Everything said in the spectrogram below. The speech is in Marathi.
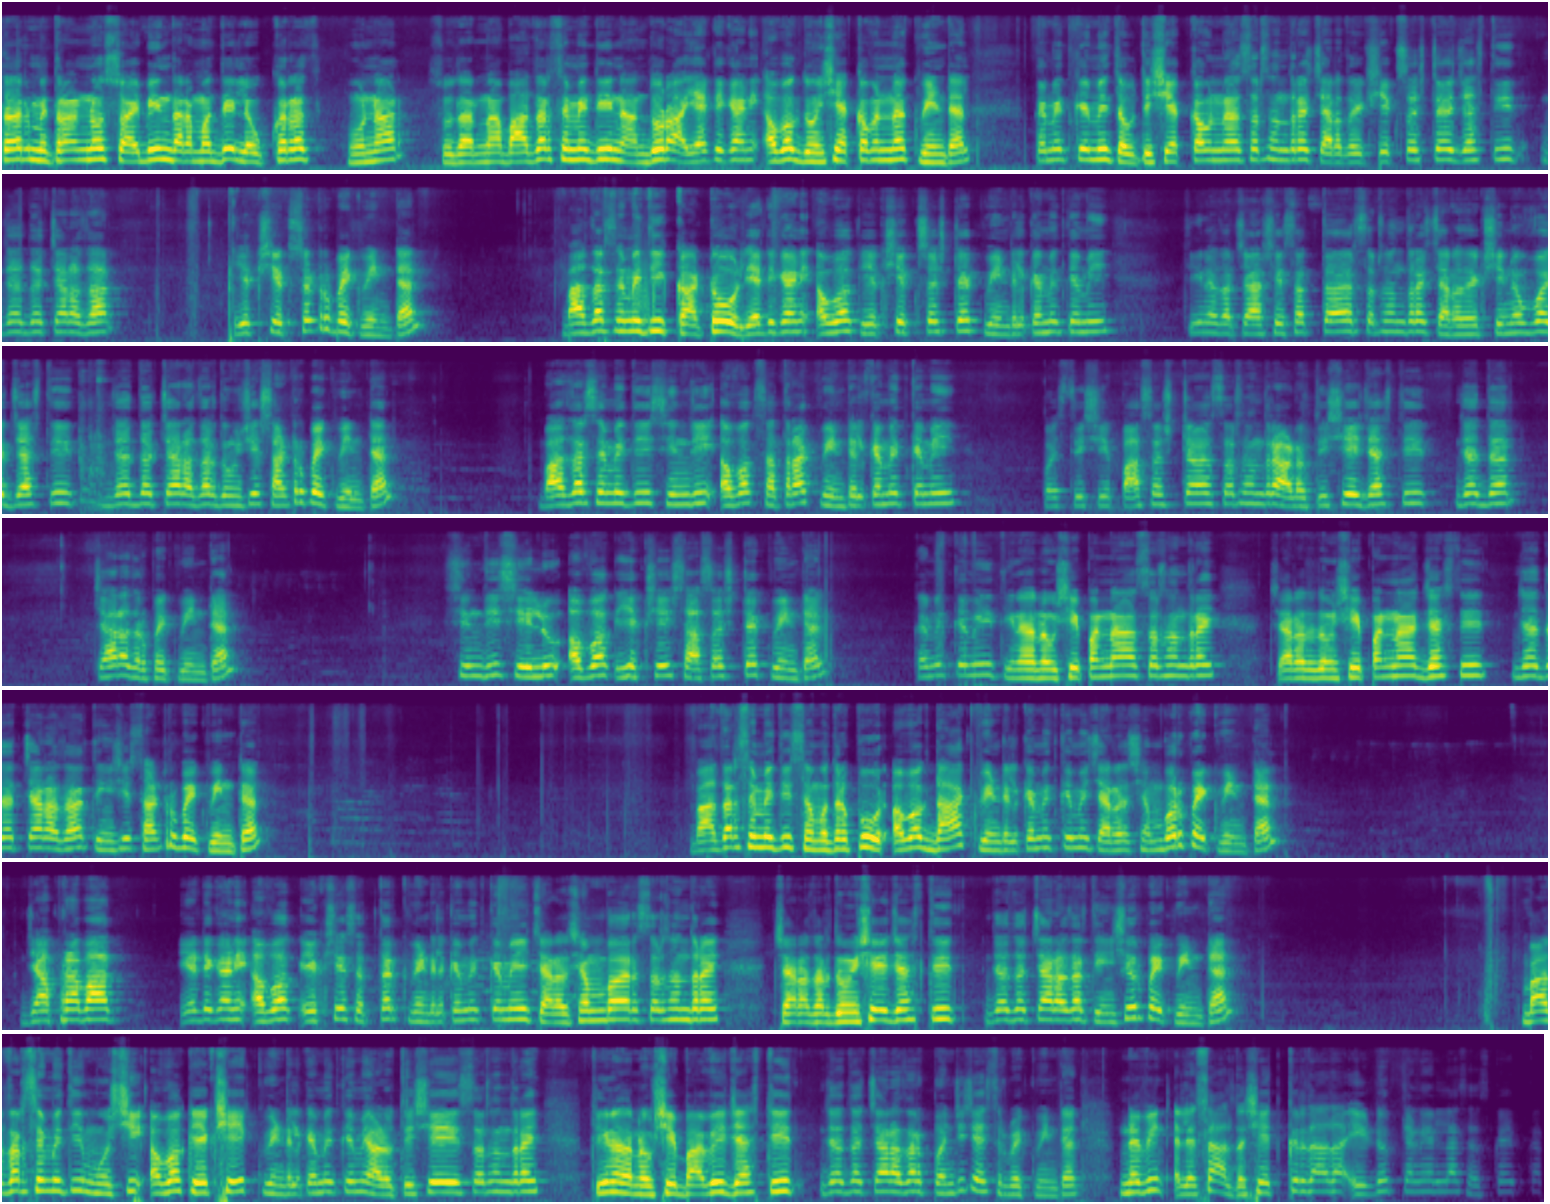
तर मित्रांनो सोयाबीन दरामध्ये लवकरच होणार सुधारणा. बाजार समिती नांदुरा या ठिकाणी अवक दोनशे एक्कावन्न क्विंटल कमीत कमी चौतीसशे एक्कावन्न सरसंद्र चार हजार एकशे एकसष्ट जास्तीत जास्त चार हजार एकशे एकसष्ट रुपये क्विंटल. बाजार समिती काटोल या ठिकाणी अवक एकशे एकसष्ट क्विंटल कमीत कमी तीन हजार चारशे सत्तर सरसंद्र चार हजार एकशे नव्वद जास्तीत जास्त चार हजार दोनशे साठ रुपये क्विंटल. बाजार समिती सिंधी अवक सतरा क्विंटल कमीत कमी पस्तीसशे पासष्ट सरसंद्र अडतीसशे जास्तीत जास्त दर चार हजार रुपये क्विंटल. सिंधी सेलू अवक एकशे सहासष्ट क्विंटल कमीत कमी तीन हजार नऊशे पन्नास सरसंद्र चार हजार दोनशे पन्नास जास्तीत जास्त दर चार हजार तीनशे साठ रुपये क्विंटल. बाजार समिती समुद्रपूर अवक दहा क्विंटल कमीत कमी चार हजार शंभर रुपये क्विंटल. जाफराबाद या ठिकाणी अवक एकशे सत्तर क्विंटल कमीत कमी चार हजार शंभर सरसंद्र चार हजार दोनशे जास्तीत जास्त चार हजार तीनशे रुपये क्विंटल. बाजार समिती मोशी अवक एकशे एक क्विंटल कमीत कमी अडतीसशे सरसंद्र तीन हजार नऊशे बावीस जास्तीत जास्त चार हजार पंचेचाळीस रुपये क्विंटल. नवीन एल तर शेतकरी दादा यूट्यूब चॅनेलला सबस्क्राईब करा.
